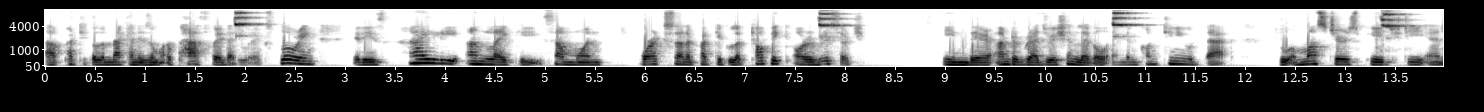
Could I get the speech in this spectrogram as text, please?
a particular mechanism or pathway that you are exploring. It is highly unlikely someone works on a particular topic or a research in their undergraduate level and then continued that to a master's, PhD, and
